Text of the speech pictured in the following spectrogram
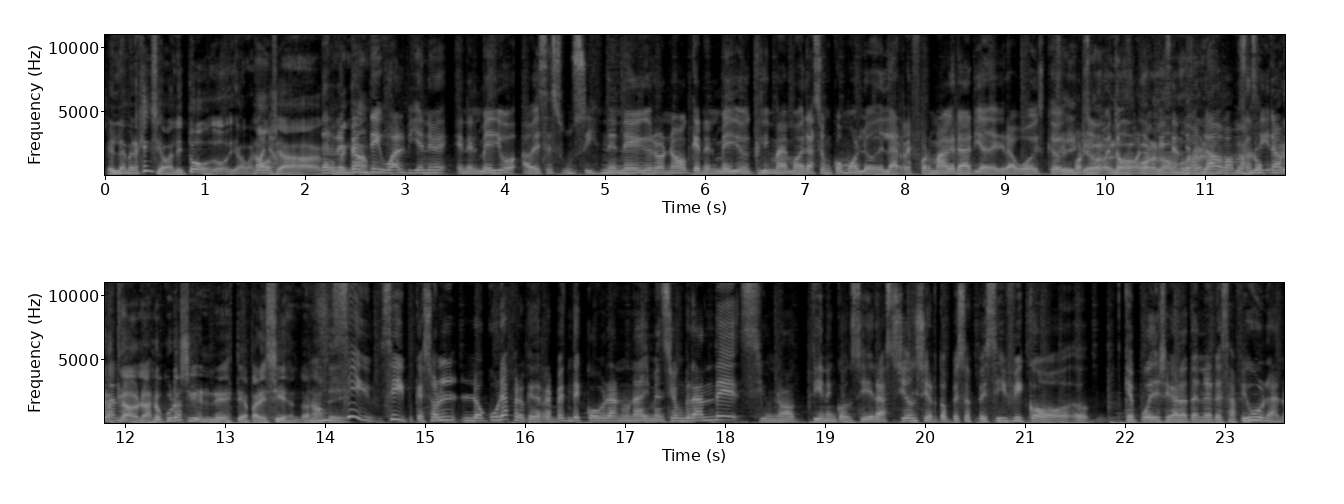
en la emergencia vale todo, digamos, ¿no? Bueno, o sea, de repente igual viene en el medio a veces un cisne negro, ¿no? Que en el medio del clima de moderación, como lo de la reforma agraria de Grabois, que hoy Sí, por que supuesto fue ahora noticia en vamos todos lados, vamos las a seguir locuras, hablando. claro, las locuras siguen este, apareciendo, ¿no? Sí. Sí, sí, que son locuras, pero que de repente cobran una dimensión grande si uno tiene en consideración cierto peso específico eh, que puede llegar a tener esa figura, ¿no?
